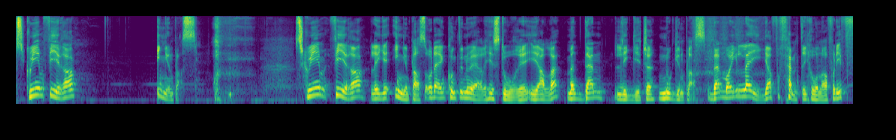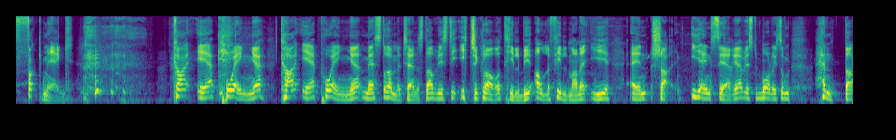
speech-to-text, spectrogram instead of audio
Scream 4 ingen plass. Scream 4 ligger ingen plass, og det er en kontinuerlig historie i alle, men den ligger ikke noen plass. Den må jeg leie for 50 kroner, fordi fuck meg. Hva er poenget Hva er poenget med strømmetjenester hvis de ikke klarer å tilby alle filmene i en, i en serie? Hvis du må liksom hente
